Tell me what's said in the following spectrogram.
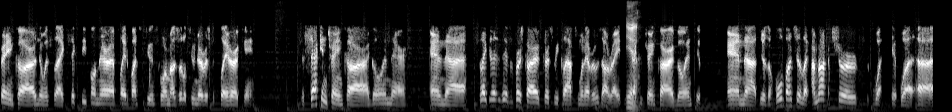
train car, and there was like six people in there. I played a bunch of tunes for them. I was a little too nervous to play Hurricane. The second train car, I go in there, and uh, like the, the first car, cursory claps and whatever, it was all right. Yeah. Second train car, I go into, and uh, there's a whole bunch of like I'm not sure what it was, uh,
